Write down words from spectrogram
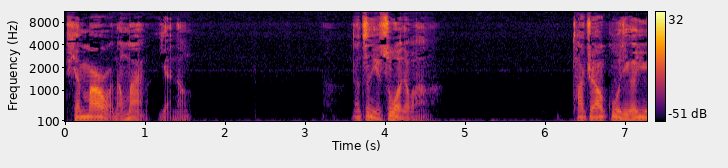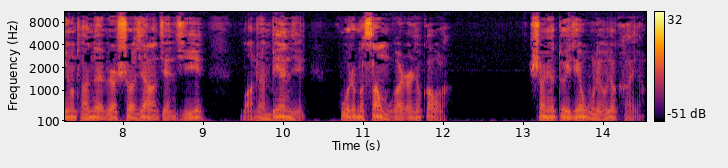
天猫啊，能卖吗？也能。那自己做就完了。他只要雇几个运营团队，比如摄像、剪辑、网站编辑，雇这么三五个人就够了，剩下对接物流就可以了。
